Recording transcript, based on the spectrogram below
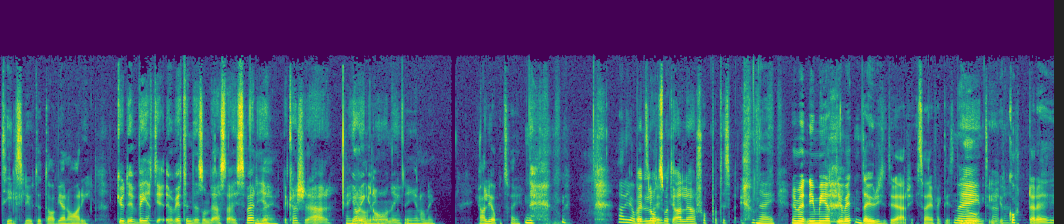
till slutet av januari. Gud, det vet jag. Jag vet inte ens om det är så här i Sverige. Nej. Det kanske det är. Ingen jag har ingen aning. Ingen aning. Jag har aldrig jobbat i Sverige. Nej. Men jobbat det låter som att jag aldrig har shoppat i Sverige. Nej, men, men jag, jag vet inte hur riktigt det är i Sverige faktiskt. Nej, Jo, inte heller. kortare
